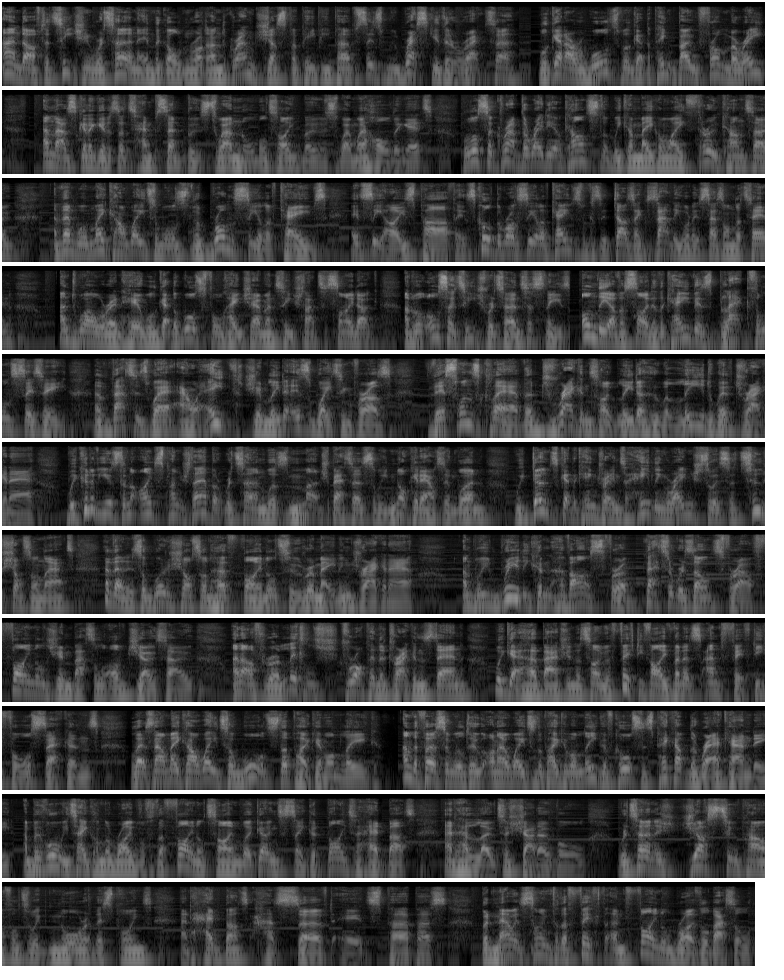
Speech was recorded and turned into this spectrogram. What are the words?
And after teaching Return in the Goldenrod Underground just for PP purposes, we rescue the Director. We'll get our rewards, we'll get the pink bow from Marie, and that's going to give us a 10% boost to our normal type moves when we're holding it. We'll also grab the radio card so that we can make our way through Kanto, and then we'll make our way towards the Ronseal of Caves. It's the Ice Path. It's called the Ronseal of Caves because it does exactly what it says on the tin, and while we're in here, we'll get the Waterfall HM and teach that to Psyduck, and we'll also teach Return to Sneeze. On the other side of the cave is Blackthorn City, and that is where our 8th gym leader is waiting for us. This one's Claire, the Dragon-type leader who will lead with Dragonair. We could have used an Ice Punch there, but Return was much better, so we knock it out in one. We don't get the Kingdra into healing range, so it's a two-shot on that, and then it's a one-shot on her final two remaining Dragonair. And we really couldn't have asked for a better results for our final gym battle of Johto. And after a little strop in the Dragon's Den, we get her badge in a time of 55 minutes and 54 seconds. Let's now make our way towards the Pokemon League. And the first thing we'll do on our way to the Pokemon League, of course, is pick up the rare candy. And before we take on the rival for the final time, we're going to say goodbye to Headbutt and hello to Shadow Ball. Return is just too powerful to ignore at this point, and Headbutt has served its purpose. But now it's time for the fifth and final rival battle,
